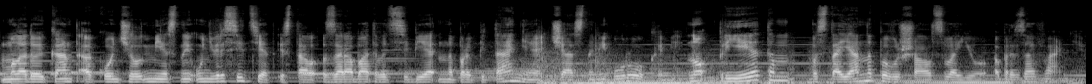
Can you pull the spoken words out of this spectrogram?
Молодой Кант окончил местный университет и стал зарабатывать себе на пропитание частными уроками, но при этом постоянно повышал свое образование.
